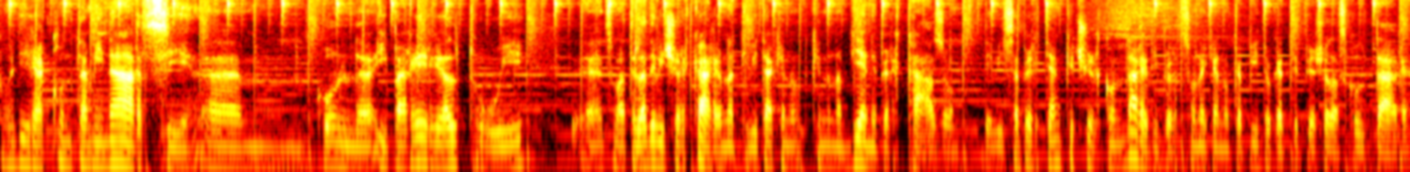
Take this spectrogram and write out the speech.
come dire, a contaminarsi ehm, con i pareri altrui, eh, insomma, te la devi cercare, è un'attività che non, che non, avviene per caso, devi saperti anche circondare di persone che hanno capito che a te piace ascoltare.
